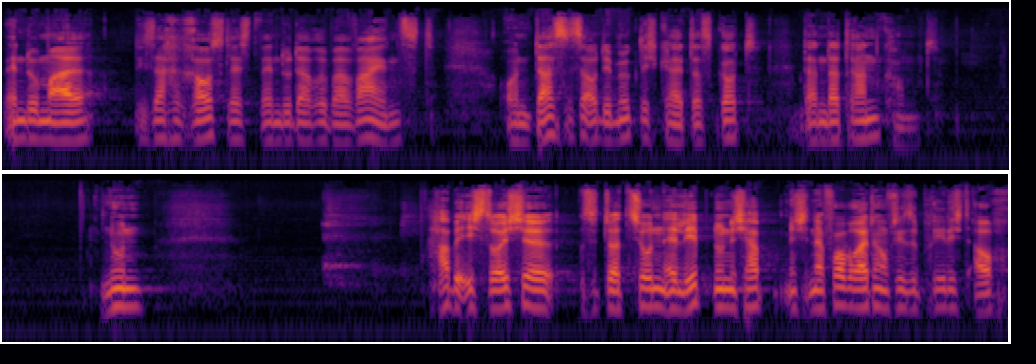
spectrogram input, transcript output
wenn du mal die Sache rauslässt, wenn du darüber weinst. Und das ist auch die Möglichkeit, dass Gott dann da dran kommt. Nun habe ich solche Situationen erlebt. Nun, ich habe mich in der Vorbereitung auf diese Predigt auch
